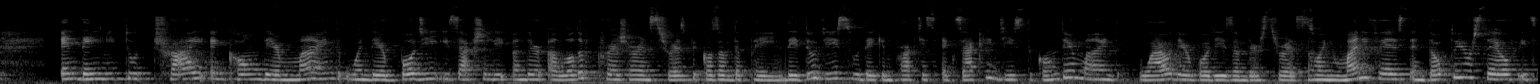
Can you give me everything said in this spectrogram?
and they need to try and calm their mind when their body is actually under a lot of pressure and stress because of the pain. They do this so they can practice exactly this to calm their mind while their body is under stress. So When you manifest and talk to yourself, it's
